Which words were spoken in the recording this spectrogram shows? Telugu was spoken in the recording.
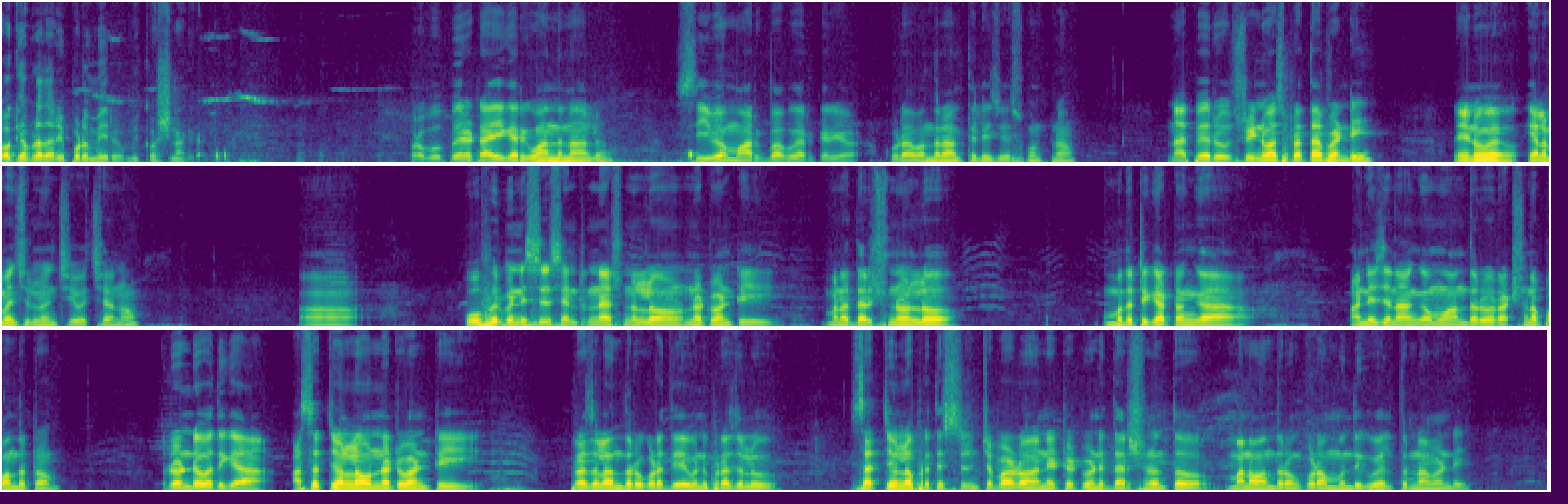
ఓకే బ్రదర్ ఇప్పుడు మీరు మీ క్వశ్చన్ అడగండి. ప్రభు పేరు టైగర్కి వందనాలు. సివ మార్క్ బాబు గారికి కూడా వందనాలు తెలియజేసుకుంటున్నాం. నా పేరు శ్రీనివాస్ ప్రతాప్ అండి. నేను ఎలమంచిల నుంచి వచ్చాను. ఓఫర్ మినిస్ట్రీస్ ఇంటర్నేషనల్లో ఉన్నటువంటి మన దర్శనంలో మొదటి ఘట్టంగా అన్ని జనాంగము అందరూ రక్షణ పొందటం రెండవదిగా అసత్యంలో ఉన్నటువంటి ప్రజలందరూ కూడా దేవుని ప్రజలు సత్యంలో ప్రతిష్ఠించబడడం అనేటటువంటి దర్శనంతో మనం అందరం కూడా ముందుకు వెళ్తున్నామండి.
